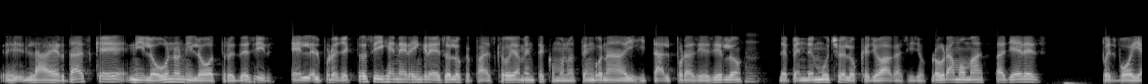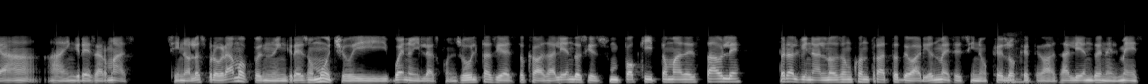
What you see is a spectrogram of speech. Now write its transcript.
eh, la verdad es que ni lo uno ni lo otro. Es decir, el, el, proyecto sí genera ingresos, lo que pasa es que obviamente como no tengo nada digital, por así decirlo, depende mucho de lo que yo haga. Si yo programo más talleres, pues voy a, a ingresar más. Si no los programo, pues no ingreso mucho. Y bueno, y las consultas y esto que va saliendo, si es un poquito más estable, pero al final no son contratos de varios meses, sino que es lo que te va saliendo en el mes.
